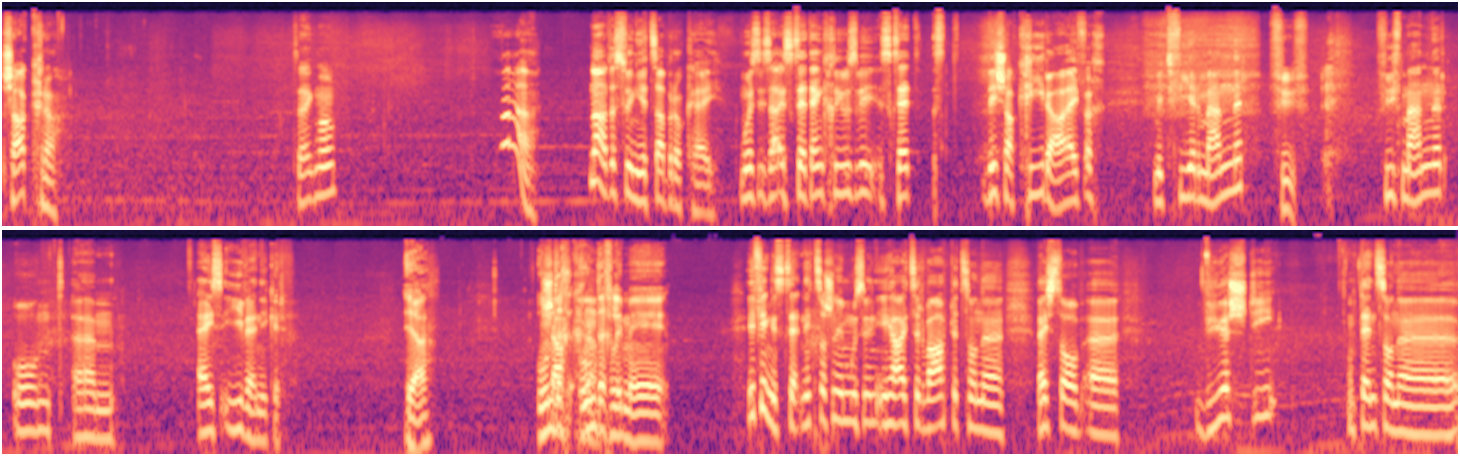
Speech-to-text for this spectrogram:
Chakra. Zeig mal. Na, das finde ich jetzt aber okay. Muss ich sagen, es sieht eigentlich aus wie, es sieht wie Shakira, einfach mit vier Männern, Fünf. fünf Männer und ähm, eins I weniger. Ja. Und, ein- und ein bisschen mehr. Ich finde, es sieht nicht so schlimm aus, wie ich habe jetzt erwartet, so eine, weißt, so äh, Wüste und dann so eine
